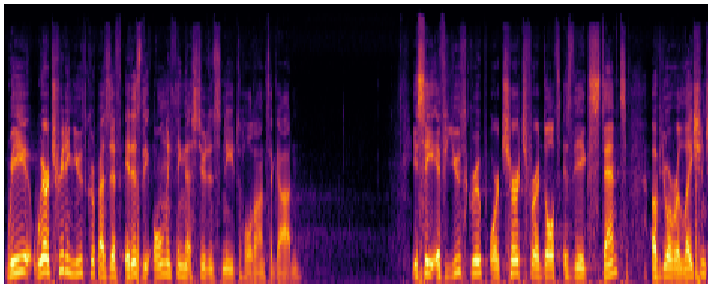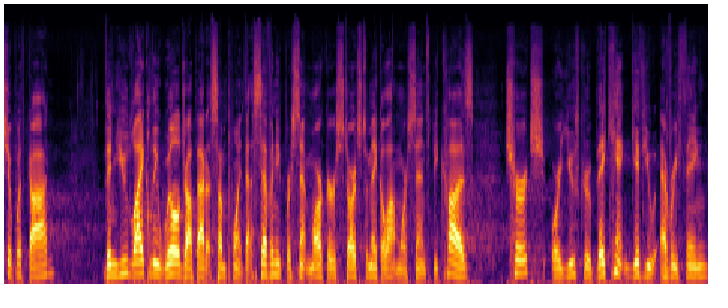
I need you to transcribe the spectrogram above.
We, we are treating youth group as if it is the only thing that students need to hold on to God. You see, if youth group or church for adults is the extent of your relationship with God, then you likely will drop out at some point. That 70% marker starts to make a lot more sense because church or youth group, they can't give you everything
